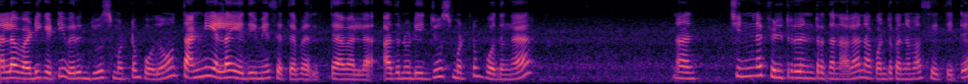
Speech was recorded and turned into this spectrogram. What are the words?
நல்லா வடிகட்டி வெறும் ஜூஸ் மட்டும் போதும். தண்ணி எல்லாம் எதுவுமே சேர்த்த தேவையில்ல. அதனுடைய ஜூஸ் மட்டும் போதுங்க. நான் சின்ன ஃபில்ட்ருன்றதுனால நான் கொஞ்சம் கொஞ்சமாக சேர்த்திட்டு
